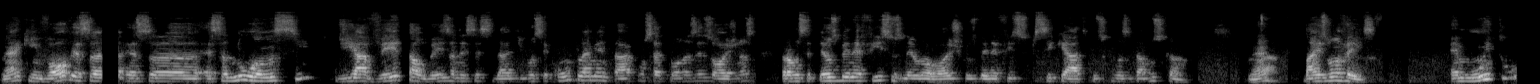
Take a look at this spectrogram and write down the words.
Né? Que envolve essa, essa, essa nuance de haver talvez a necessidade de você complementar com cetonas exógenas para você ter os benefícios neurológicos, os benefícios psiquiátricos que você está buscando. Né? Ah. Mais uma vez, é muito.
